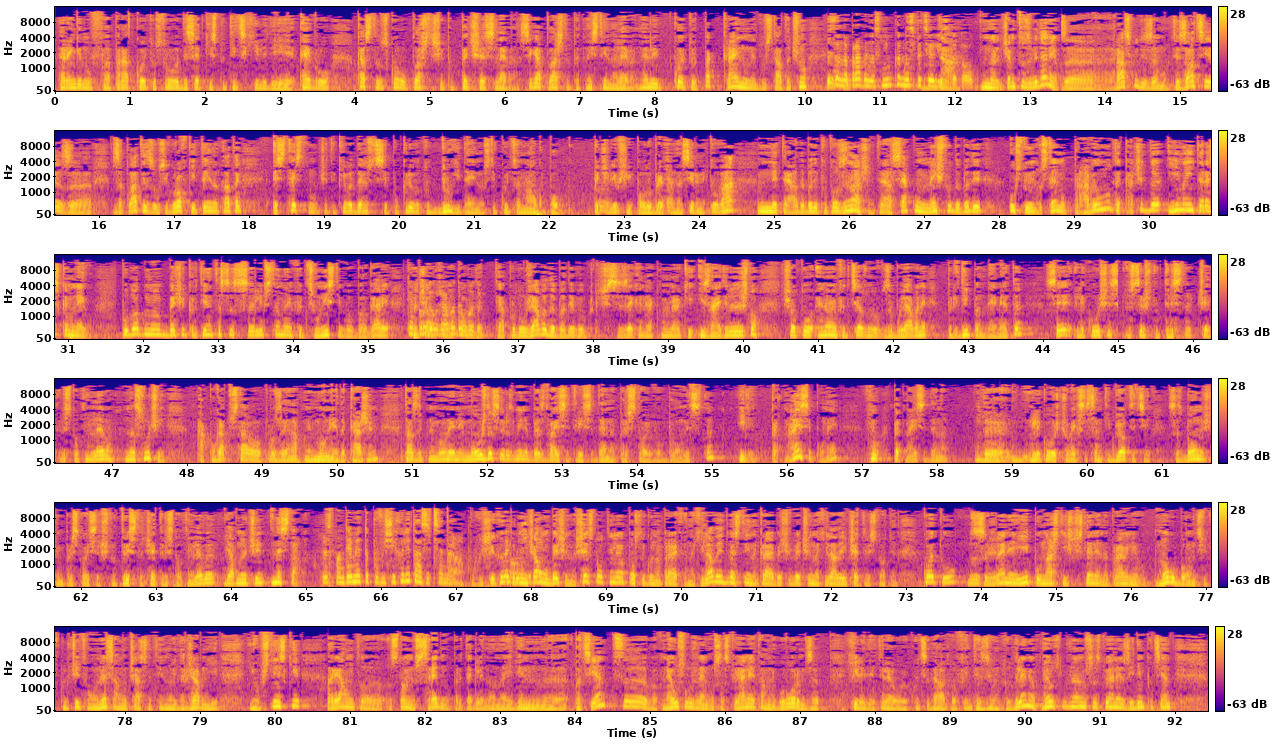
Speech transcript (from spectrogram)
рентгенов апарат, който струва десетки стотици хиляди евро, касата доскоро плащаше по 5-6 лева. Сега плаща 15 на лева, нали? което е пак крайно недостатъчно. За направена снимка на специалиста да, толкова. на лечебното заведение. За разходи, за амортизация, за заплати, за осигуровки и т.н. Естествено, че такива дейности се покриват от други дейности, които са малко по печеливши и по-добре да. финансирани. Това не трябва да бъде по този начин. Трябва всяко нещо да бъде устойностено правилно, така че да има интерес към него. Подобно беше картината с липсата на инфекционисти в България. Тя продължава да бъде. Тя продължава да бъде, въпреки че се взеха някакви мерки. И знаете ли защо? Защото едно инфекциозно заболяване преди пандемията се лекуваше срещу 300-400 лева на случай. А когато става въпрос за една пневмония, да кажем, тази пневмония не може да се размине без 20-30 дена престой в болницата, или 15 поне, 15 дена да лекуваш човек с антибиотици, с болничен престой срещу 300-400 лева, явно е, че не става. През пандемията повишиха ли тази цена? Да, повишиха. Не, Първоначално беше на 600 лева, после го направиха на 1200 и накрая беше вече на 1400. Което, за съжаление, и по нашите изчисления, направени от много болници, включително не само частните, но и държавни и общински, реалната стойност средно претеглена на един е, пациент е, в неосложнено състояние, там не говорим за хилядите левове, които се дават в интензивното отделение, в неосложнено състояние за един пациент,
